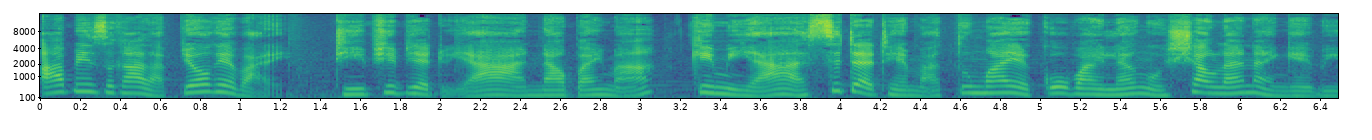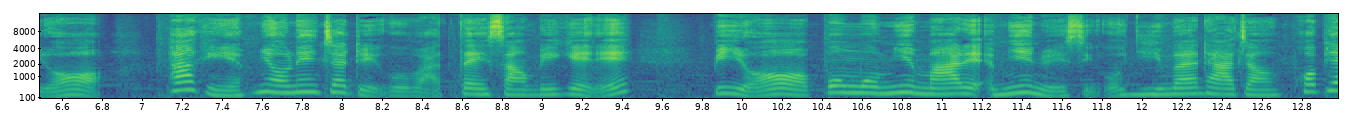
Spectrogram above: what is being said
အားပေးစကားသာပြောခဲ့ပါတယ်ဒီဖြစ်ပျက်တွေကနောက်ပိုင်းမှာကီမီယာစစ်တပ်ထဲမှာသူမရဲ့ကိုယ်ပိုင်လမ်းကိုရှောက်လန်းနိုင်ခဲ့ပြီးတော့ဖခင်ရဲ့မျှော်လင့်ချက်တွေကိုပါတည်ဆောင်ပေးခဲ့တယ်ပြီးတော့ပုံမမြင့်မားတဲ့အမြင့်တွေစီကိုညီမန်းထားကြောင်းဖော်ပြ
